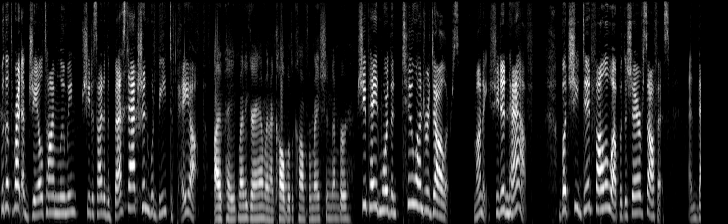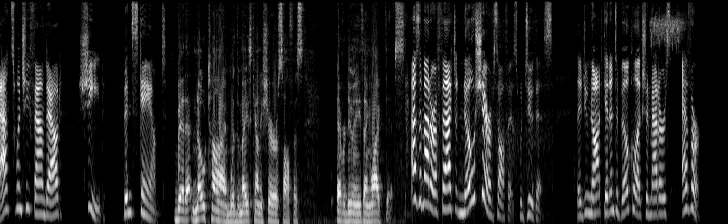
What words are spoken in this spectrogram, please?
With the threat of jail time looming, she decided the best action would be to pay up. I paid MoneyGram and I called with a confirmation number. She paid more than $200, money she didn't have. But she did follow up with the sheriff's office, and that's when she found out she'd been scammed. But at no time would the Mayes County Sheriff's Office ever do anything like this. As a matter of fact, no sheriff's office would do this. They do not get into bill collection matters ever.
